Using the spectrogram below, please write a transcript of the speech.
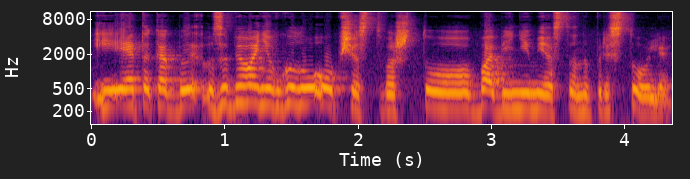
И это как бы забивание в голову общества, что бабе не место на престоле,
